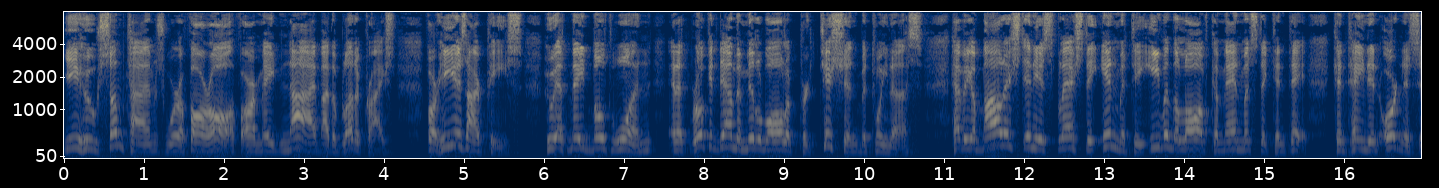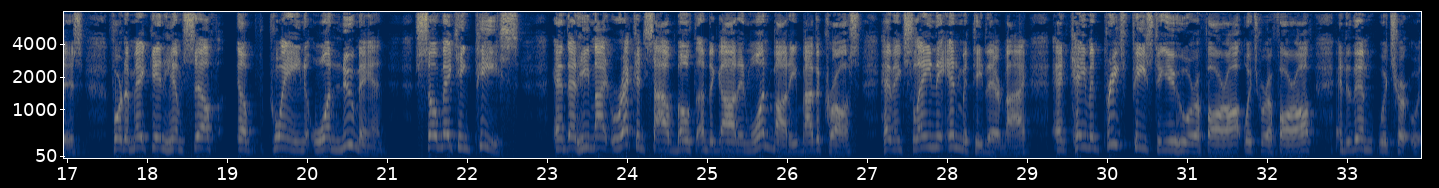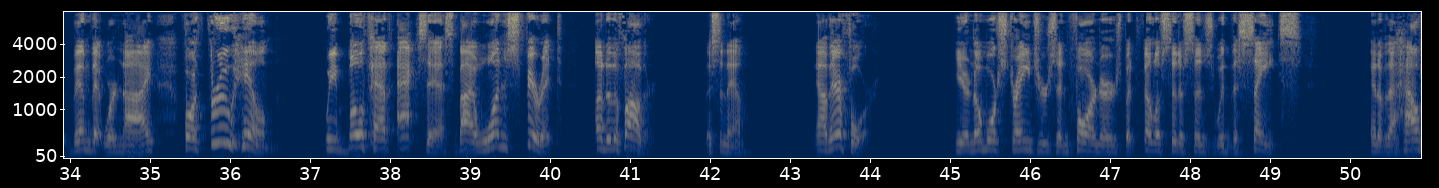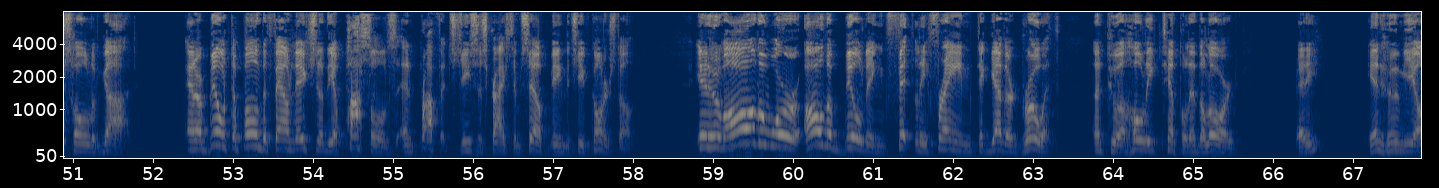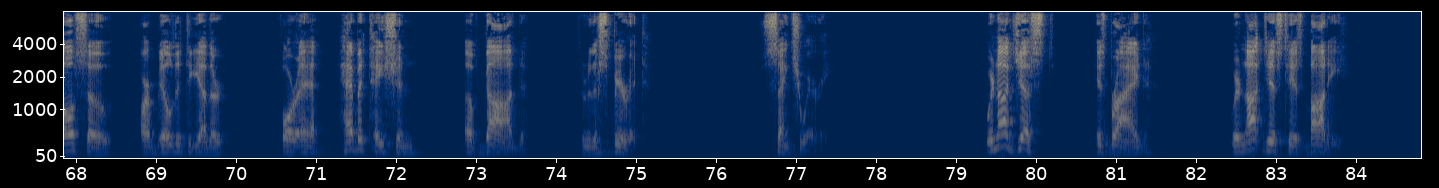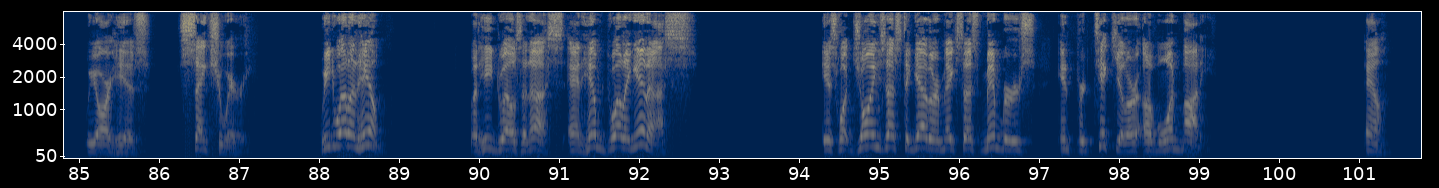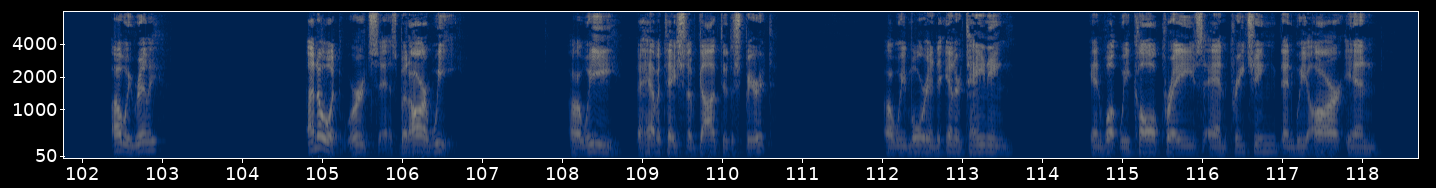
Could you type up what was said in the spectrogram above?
Ye who sometimes were afar off are made nigh by the blood of Christ. For he is our peace, who hath made both one, and hath broken down the middle wall of partition between us, having abolished in his flesh the enmity, even the law of commandments that contain, contained in ordinances, for to make in himself of twain one new man, so making peace, and that he might reconcile both unto God in one body by the cross, having slain the enmity thereby, and came and preached peace to you who were afar off, which were afar off, and to them which are them that were nigh. For through him we both have access by one Spirit unto the Father. Listen now. Now therefore, ye are no more strangers and foreigners, but fellow citizens with the saints and of the household of God and are built upon the foundation of the apostles and prophets, Jesus Christ himself being the chief cornerstone, in whom all the all the building fitly framed together groweth unto a holy temple in the Lord. Ready? In whom ye also are builded together for a habitation of God through the Spirit. Sanctuary. We're not just his bride we're not just his body, we are his sanctuary. We dwell in him, but he dwells in us, and him dwelling in us is what joins us together and makes us members in particular of one body. Now, are we really? I know what the word says, but are we? Are we the habitation of God through the Spirit? Are we more into entertaining in what we call praise and preaching than we are in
